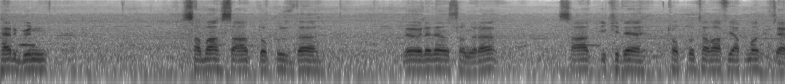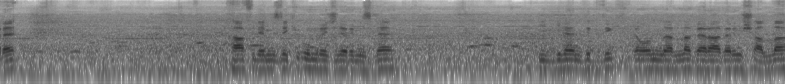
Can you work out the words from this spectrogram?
Her gün sabah saat 9'da ve öğleden sonra saat 2'de toplu tavaf yapmak üzere kafilemizdeki umrecilerimizle bilgilendirdik ve onlarla beraber inşallah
